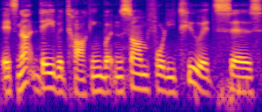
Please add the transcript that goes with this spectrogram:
it's not David talking, but in Psalm 42 it says,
